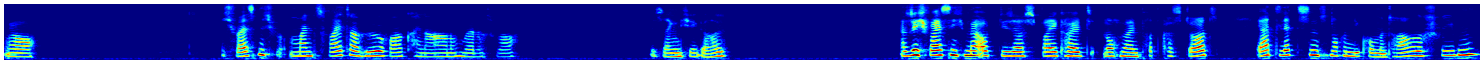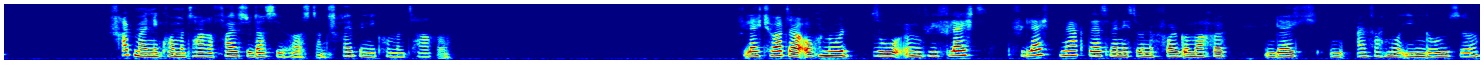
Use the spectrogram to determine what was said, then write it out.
Ja. Ich weiß nicht, mein zweiter Hörer, keine Ahnung, wer das war. Ist eigentlich egal. Also ich weiß nicht mehr, ob dieser Spike halt noch meinen Podcast dort. Er hat letztens noch in die Kommentare geschrieben. Schreib mal in die Kommentare, falls du das hier hörst, dann schreib in die Kommentare. Vielleicht hört er auch nur so irgendwie, vielleicht, vielleicht merkt er es, wenn ich so eine Folge mache, in der ich einfach nur ihn grüße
